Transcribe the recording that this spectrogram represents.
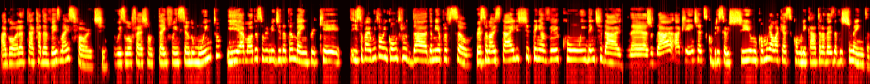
Agora tá cada vez mais forte. O slow fashion tá influenciando muito e a moda sob medida também, porque isso vai muito ao encontro da, da minha profissão. Personal stylist tem a ver com identidade, né? Ajudar a cliente a descobrir seu estilo, como ela quer se comunicar através da vestimenta.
